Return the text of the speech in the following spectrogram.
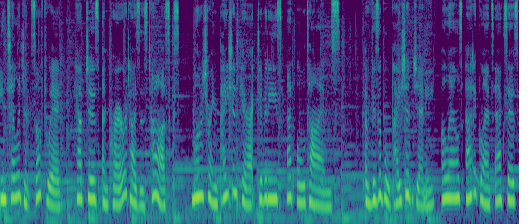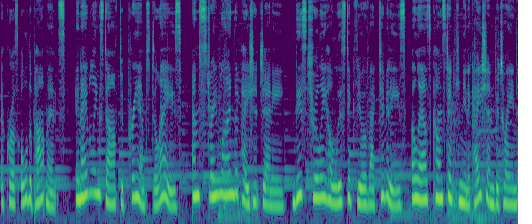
intelligent software captures and prioritises tasks, monitoring patient care activities at all times. A visible patient journey allows at-a-glance access across all departments, enabling staff to preempt delays and streamline the patient journey. This truly holistic view of activities allows constant communication between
